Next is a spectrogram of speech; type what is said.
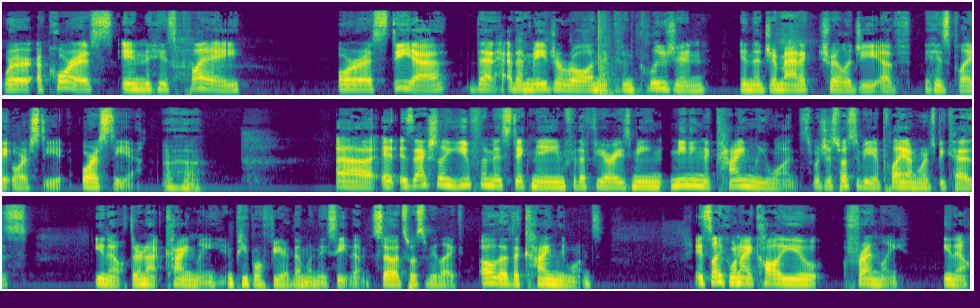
were a chorus in his play Oresteia that had a major role in the conclusion in the dramatic trilogy of his play Oresteia. Oresteia. Uh-huh. Uh, it is actually a euphemistic name for the Furies, mean, meaning the kindly ones, which is supposed to be a play on words because, you know, they're not kindly and people fear them when they see them. So it's supposed to be like, oh, they're the kindly ones. It's like when I call you friendly, you know,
